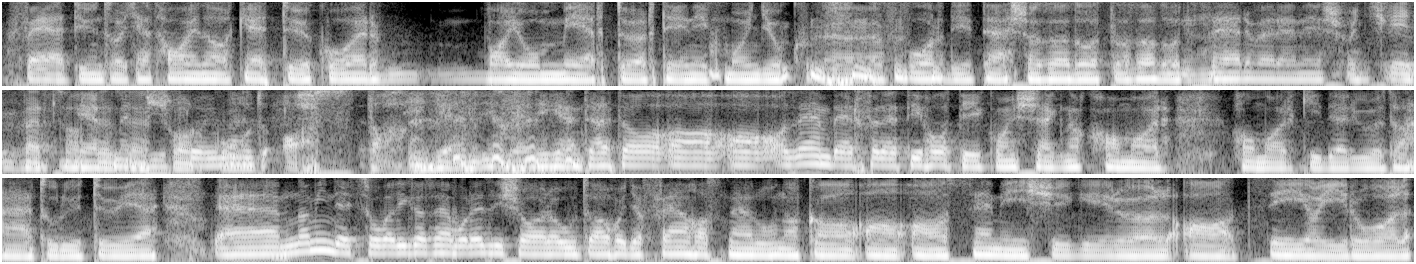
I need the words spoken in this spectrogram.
feltűnt, hogy hát hajnal kettőkor vajon miért történik mondjuk fordítás az adott, az adott szerveren, és hogy két perc alatt ezer sorkód, azt a... Igen, igen, igen, tehát a, a, az emberfeletti hatékonyságnak hamar, hamar kiderült a hátulütője. Na mindegy, szóval igazából ez is arra utal, hogy a felhasználónak a, a, a személyiségéről, a céljairól,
